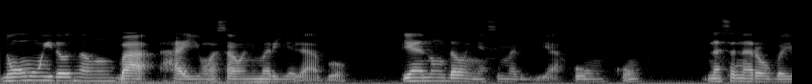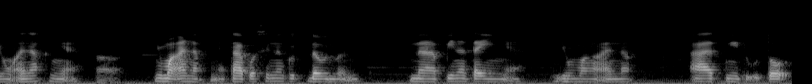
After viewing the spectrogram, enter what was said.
nung umuwi daw ng bahay yung asawa ni Maria Labo, tinanong daw niya si Maria kung kung nasa na raw ba yung anak niya, Ah. yung mga anak niya. Tapos sinagot daw nun na pinatay niya yung mga anak at niluto.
